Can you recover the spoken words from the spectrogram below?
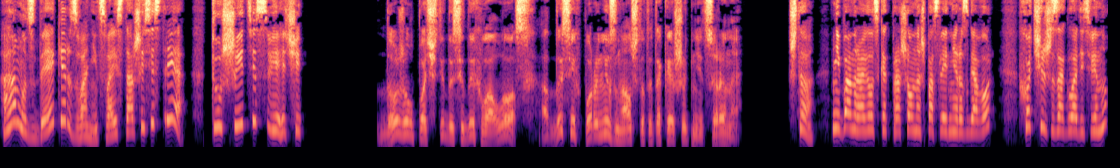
«Амос Деккер звонит своей старшей сестре! Тушите свечи!» Дожил почти до седых волос, а до сих пор и не знал, что ты такая шутница, Рене. «Что, не понравилось, как прошел наш последний разговор? Хочешь загладить вину?»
